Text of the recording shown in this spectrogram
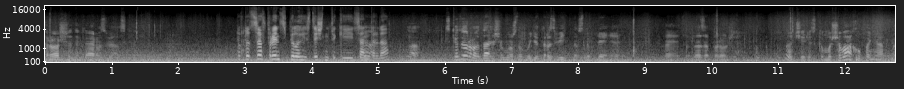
хорошая такая развязка. Тобто це, в принципі, логістичний такий центр, Да. так? Да. С которого дальше можно будет развить наступление на, это, на Запорожье. Ну, через Камышеваху, понятно.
